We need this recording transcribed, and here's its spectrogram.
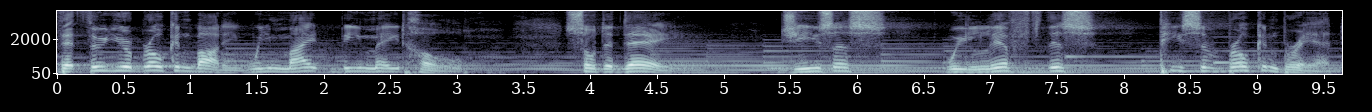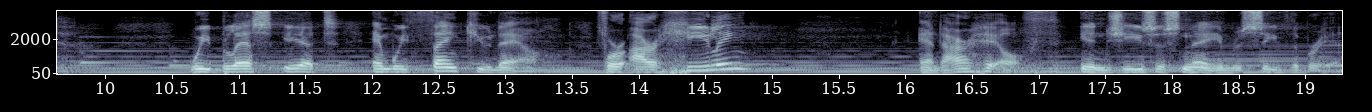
that through your broken body we might be made whole. So today, Jesus, we lift this piece of broken bread, we bless it, and we thank you now for our healing and our health. In Jesus' name, receive the bread.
